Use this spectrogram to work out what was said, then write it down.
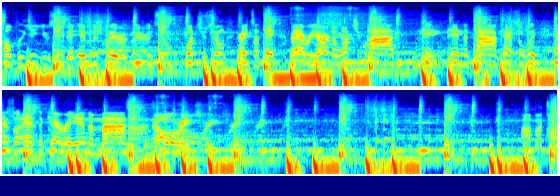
hopefully, you see the image clearer. You consume what you consume, creates a thick barrier to what you hide. In the time capsule with as well as the carry in the minds with no reach. opportunity.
